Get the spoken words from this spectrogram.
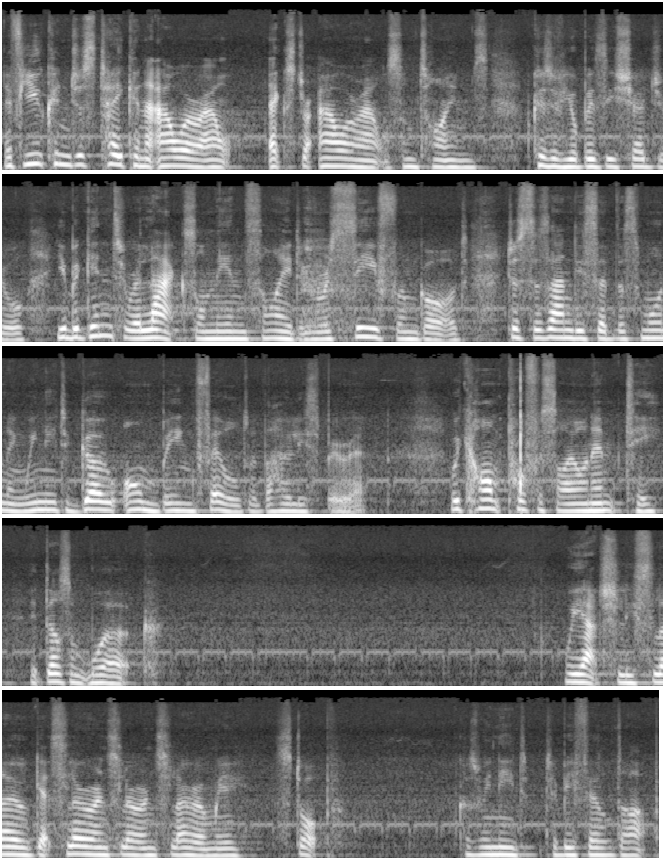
If you can just take an hour out extra hour out sometimes because of your busy schedule, you begin to relax on the inside and receive from God. Just as Andy said this morning, we need to go on being filled with the Holy Spirit. We can't prophesy on empty, it doesn't work. We actually slow, get slower and slower and slower, and we stop because we need to be filled up.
